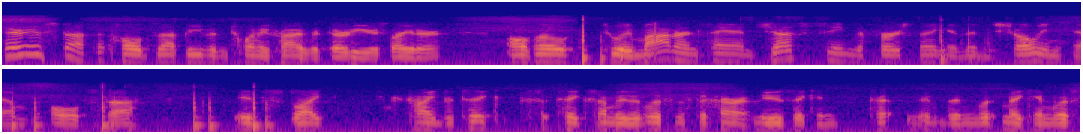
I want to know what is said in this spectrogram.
there is stuff that holds up even 25 or 30 years later. Although to a modern fan, just seeing the first thing and then showing him old stuff, it's like trying to take take somebody that listens to current music and, and then make him listen,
